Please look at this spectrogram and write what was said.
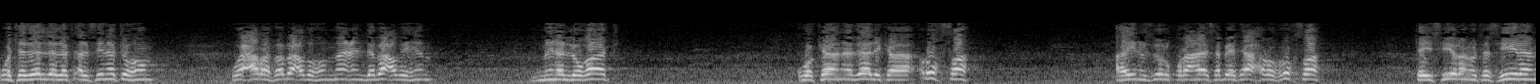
وتذللت ألسنتهم وعرف بعضهم ما عند بعضهم من اللغات وكان ذلك رخصة. أي نزول القرآن على سبعة أحرف رخصة تيسيرا وتسهيلا.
